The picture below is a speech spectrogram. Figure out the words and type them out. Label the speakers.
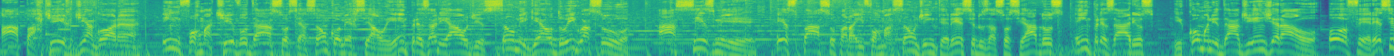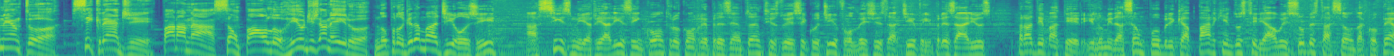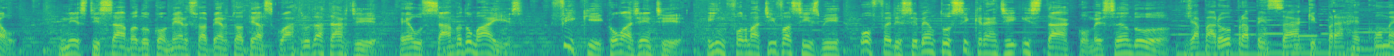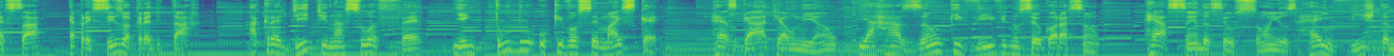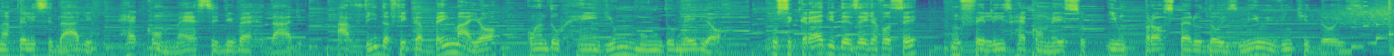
Speaker 1: A partir de agora, informativo da Associação Comercial e Empresarial de São Miguel do Iguaçu, a CISME. Espaço para informação de interesse dos associados, empresários e comunidade em geral. Oferecimento: Sicredi, Paraná, São Paulo, Rio de Janeiro.
Speaker 2: No programa de hoje, a CISME realiza encontro com representantes do Executivo, Legislativo e empresários para debater iluminação pública, parque industrial e subestação da Copel. Neste sábado, comércio aberto até às quatro da tarde. É o Sábado Mais. Fique com a gente. Informativo Assisme, oferecimento Sicredi está começando.
Speaker 3: Já parou para pensar que para recomeçar é preciso acreditar? Acredite na sua fé e em tudo o que você mais quer. Resgate a união e a razão que vive no seu coração reacenda seus sonhos, reinvista na felicidade, recomece de verdade. A vida fica bem maior quando rende um mundo melhor. O Sicredi deseja a você um feliz recomeço e um próspero 2022.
